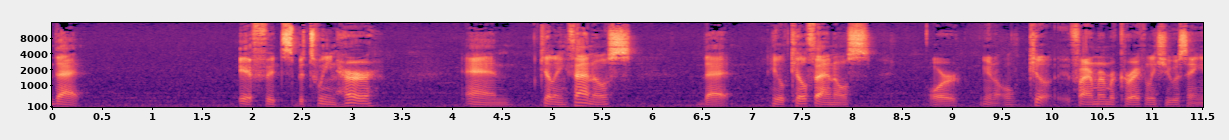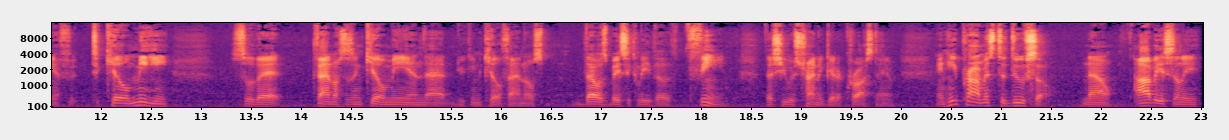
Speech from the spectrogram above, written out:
that if it's between her and killing Thanos, that he'll kill Thanos, or you know, kill. If I remember correctly, she was saying if to kill me, so that Thanos doesn't kill me, and that you can kill Thanos. That was basically the theme that she was trying to get across to him, and he promised to do so. Now, obviously,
